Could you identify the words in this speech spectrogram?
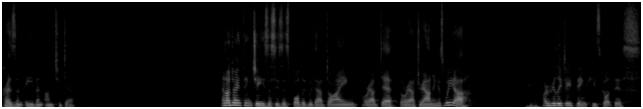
present even unto death. And I don't think Jesus is as bothered with our dying or our death or our drowning as we are. I really do think he's got this.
